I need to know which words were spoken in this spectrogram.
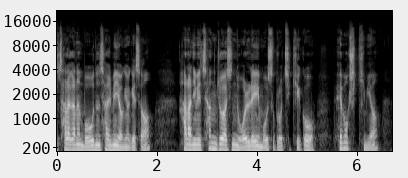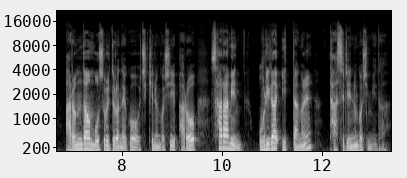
살아가는 모든 삶의 영역에서 하나님의 창조하신 원래의 모습으로 지키고 회복시키며 아름다운 모습을 드러내고 지키는 것이 바로 사람인 우리가 이 땅을 다스리는 것입니다.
